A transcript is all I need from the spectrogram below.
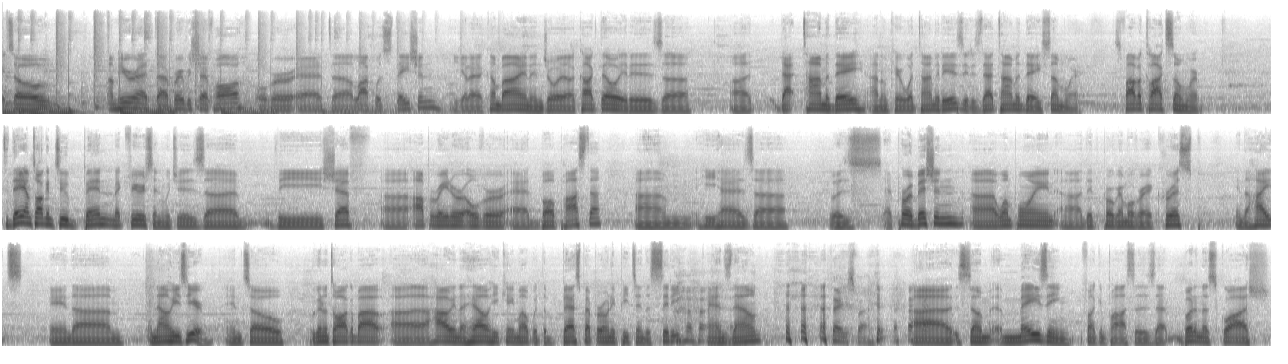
right, so I'm here at uh, Bravery Chef Hall over at uh, Lockwood Station. You gotta come by and enjoy a cocktail. It is uh, uh, that time of day. I don't care what time it is. It is that time of day somewhere. It's five o'clock somewhere. Today I'm talking to Ben McPherson, which is uh, the chef uh, operator over at BOH Pasta. Um, he has was at Prohibition uh, at one point. Uh, did the program over at Crisp in the Heights, and um, and now he's here. And so we're gonna talk about uh, how in the hell he came up with the best pepperoni pizza in the city, hands down. Thanks, man. uh, some amazing fucking pastas. That butternut squash,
